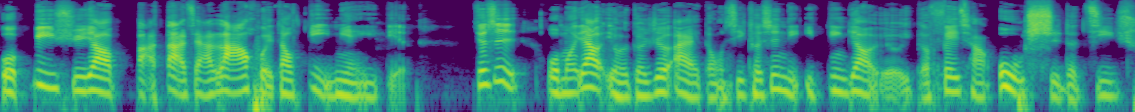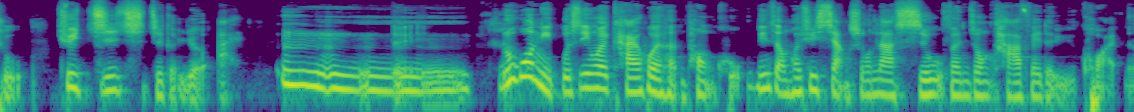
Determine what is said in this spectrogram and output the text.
我必须要把大家拉回到地面一点，就是我们要有一个热爱的东西，可是你一定要有一个非常务实的基础去支持这个热爱。嗯嗯嗯，对。如果你不是因为开会很痛苦，你怎么会去享受那十五分钟咖啡的愉快呢？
